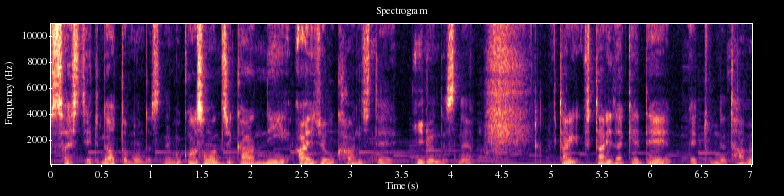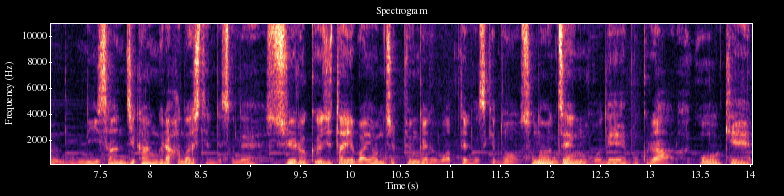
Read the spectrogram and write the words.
指しているなと思うんですね。僕はその時間に愛情を感じているんですね。2人 ,2 人だけで、えっとね、多分23時間ぐらい話してるんですよね。収録自体は40分ぐらいで終わってるんですけどその前後で僕ら合計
